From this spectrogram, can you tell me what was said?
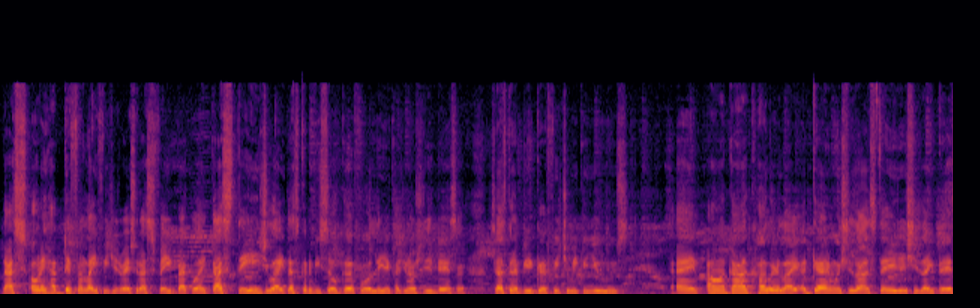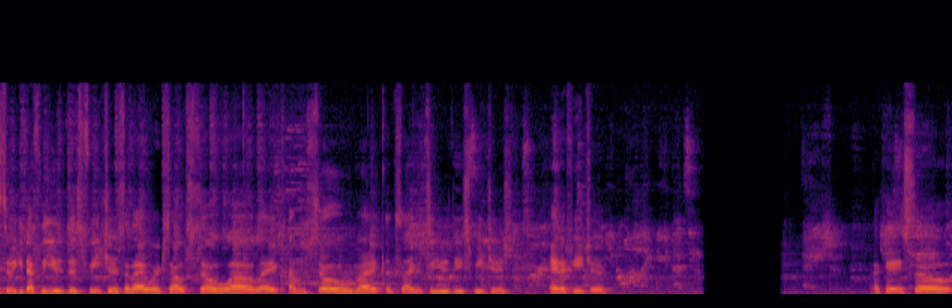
that's, oh, they have different light features, right? So that's fade back, like, that stage light. That's to be so good for Aaliyah because, you know, she's a dancer. So that's to be a good feature we could use. And oh my god, color like again when she's on stage and she's like this, so we could definitely use this feature so that works out so well. Like I'm so like excited to use these features in the future. Okay, so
